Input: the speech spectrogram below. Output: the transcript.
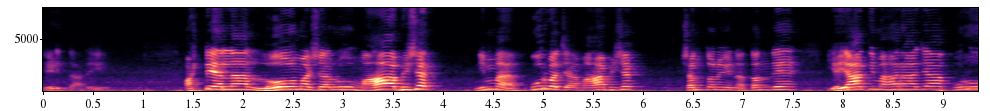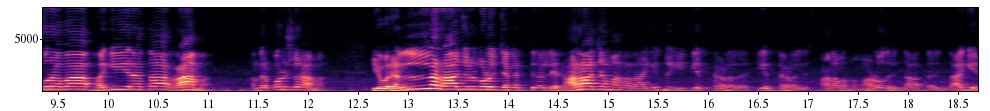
ಕೇಳಿದ್ದಾರೆ. ಅಷ್ಟೇ ಅಲ್ಲ, ಲೋಮಶರು, ಮಹಾಭಿಷಕ್, ನಿಮ್ಮ ಪೂರ್ವಜ ಮಹಾಭಿಷಕ್, ಶಂತನುವಿನ ತಂದೆ, ಯಯಾತಿ ಮಹಾರಾಜ, ಪುರೂರವ, ಭಗೀರಥ, ರಾಮ, ಅಂದರೆ ಪರಶುರಾಮ. ಇವರೆಲ್ಲ ರಾಜರುಗಳು ಜಗತ್ತಿನಲ್ಲಿ ರಾರಾಜಮಾನರಾಗಿದ್ದು ಈ ತೀರ್ಥಗಳ ತೀರ್ಥಗಳಲ್ಲಿ ಸ್ನಾನವನ್ನು ಮಾಡೋದರಿಂದ ಆದ್ದರಿಂದಾಗಿ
